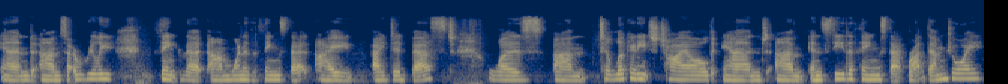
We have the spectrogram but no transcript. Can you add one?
And um, so i really think that um, one of the things that i I did best was um, to look at each child and um, and see the things that brought them joy,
